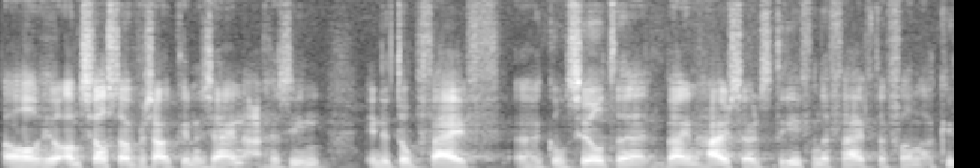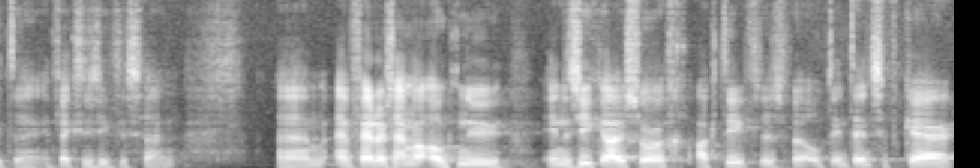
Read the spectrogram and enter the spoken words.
al, heel enthousiast over zou kunnen zijn, aangezien in de top 5 uh, consulten bij een huisarts drie van de vijf daarvan acute infectieziektes zijn. Um, en verder zijn we ook nu in de ziekenhuiszorg actief, dus we op de intensive care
